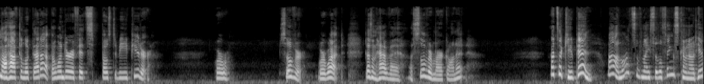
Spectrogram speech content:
Hmm, I'll have to look that up. I wonder if it's supposed to be pewter or silver or what. It doesn't have a, a silver mark on it. That's a cute pin. Wow, lots of nice little things coming out here.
